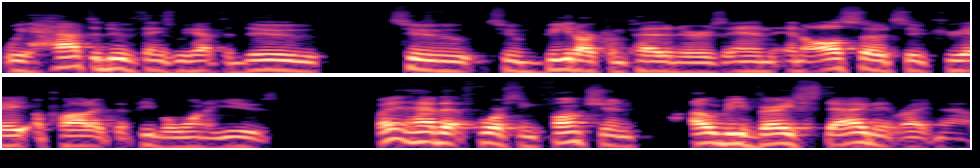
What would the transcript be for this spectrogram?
we have to do the things we have to do to to beat our competitors and and also to create a product that people want to use. If I didn't have that forcing function, I would be very stagnant right now.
